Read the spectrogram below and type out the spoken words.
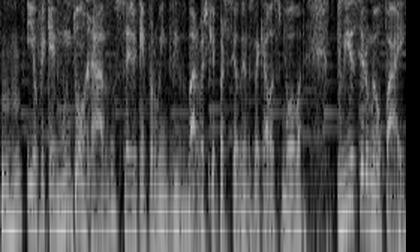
Uhum. E eu fiquei muito honrado, seja quem for o indivíduo de barbas que apareceu dentro daquela cebola. Podia ser o meu pai,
